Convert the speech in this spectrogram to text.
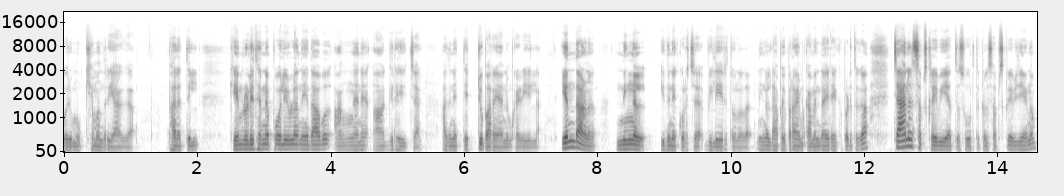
ഒരു മുഖ്യമന്ത്രിയാകുക. ഫലത്തിൽ കെ മുരളീധരനെ പോലെയുള്ള നേതാവ് അങ്ങനെ ആഗ്രഹിച്ചാൽ അതിനെ തെറ്റു പറയാനും കഴിയില്ല. എന്താണ് നിങ്ങൾ ഇതിനെക്കുറിച്ച് വിലയിരുത്തുന്നത്. നിങ്ങളുടെ അഭിപ്രായം കമന്റായി രേഖപ്പെടുത്തുക. ചാനൽ സബ്സ്ക്രൈബ് ചെയ്യാത്ത സുഹൃത്തുക്കൾ സബ്സ്ക്രൈബ് ചെയ്യണം.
